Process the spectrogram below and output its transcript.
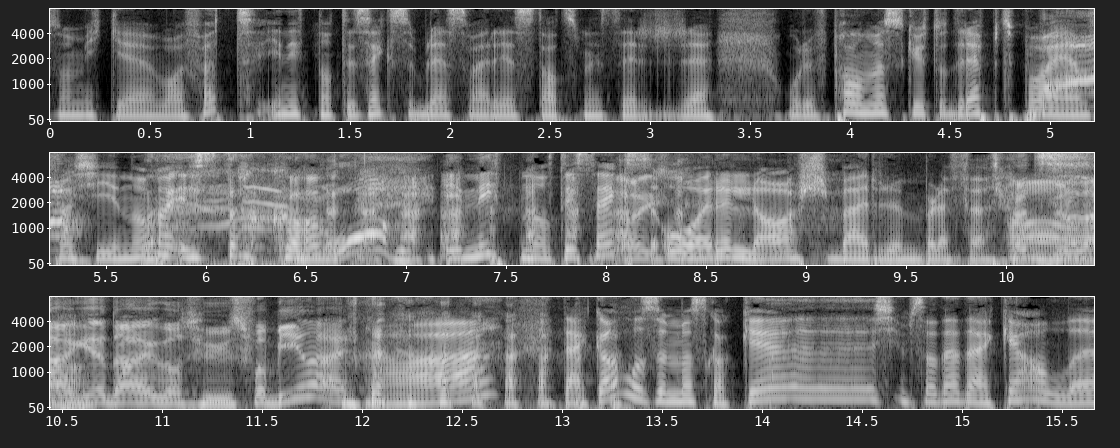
som ikke var født. I 1986 ble Sveriges statsminister eh, Olof Palme skutt og drept på en fra kino i Stockholm. I 1986, året Lars Berrum ble født. Kødder du? Det er- har jo gått hus forbi der. Ja, det er ikke alle som Man skal ikke kimse av det. Det er ikke alle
